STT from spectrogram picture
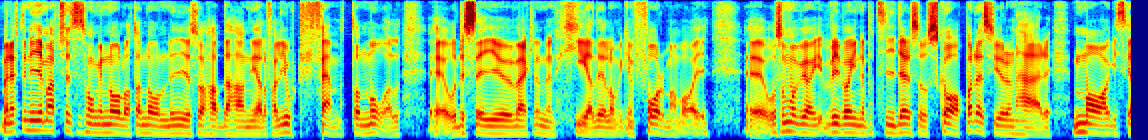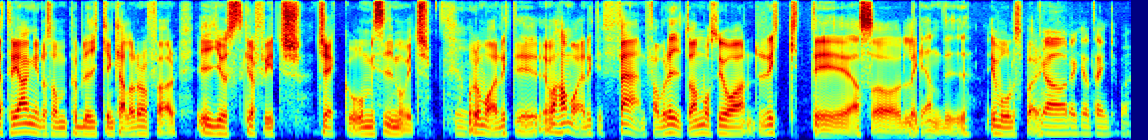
Men efter nio matcher säsongen 08-09 så hade han i alla fall gjort 15 mål. Eh, och det säger ju verkligen en hel del om vilken form han var i. Eh, och som vi, var inne på tidigare så skapades ju den här magiska triangeln som publiken kallade dem för i just Grafic, Dzeko och Misimovic. Mm. Och de var en riktig, han var en riktig fanfavorit och han måste ju vara en riktig alltså, legend i, i Wolfsburg. Ja, det kan jag tänka mig.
